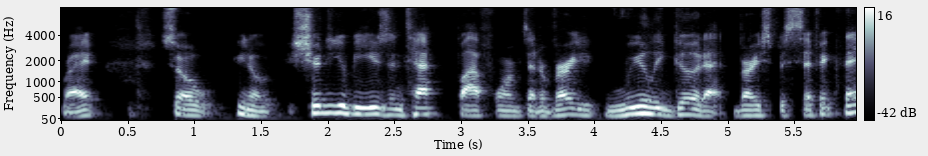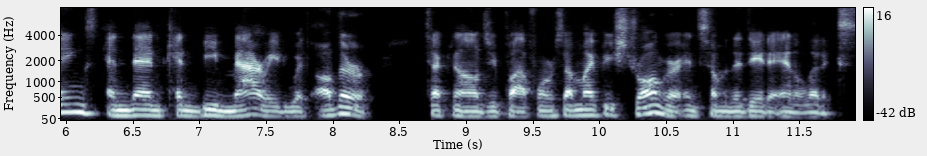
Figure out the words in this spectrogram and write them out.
right? So, you know, should you be using tech platforms that are very, really good at very specific things and then can be married with other technology platforms that might be stronger in some of the data analytics,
